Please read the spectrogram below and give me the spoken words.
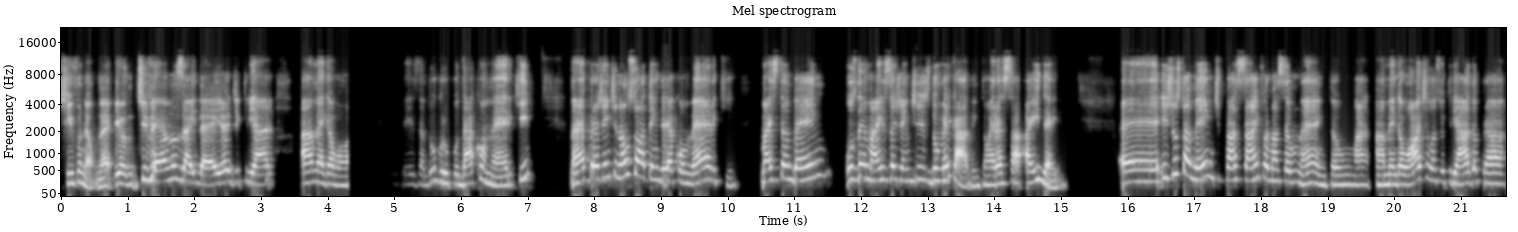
tive não, né? Eu tivemos a ideia de criar a Megawatt, empresa do grupo da Comerc, né? Para a gente não só atender a Comerc, mas também os demais agentes do mercado. Então, era essa a ideia. É, e justamente passar a informação, né? Então, a, a Megawatt ela foi criada para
